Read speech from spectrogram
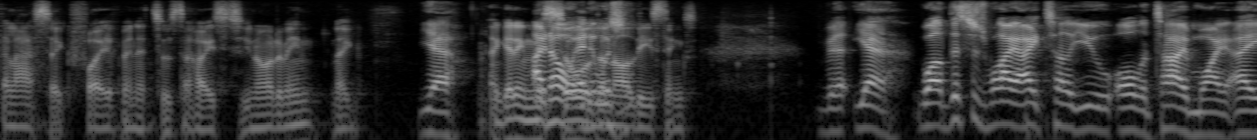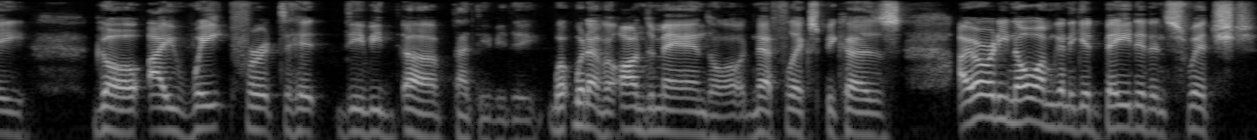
The last like five minutes was the heist. You know what I mean? Like Yeah, I'm getting I know, missold on was- all these things. Yeah. Well, this is why I tell you all the time why I go. I wait for it to hit DVD, uh, not DVD, whatever, on demand or Netflix because I already know I'm gonna get baited and switched.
